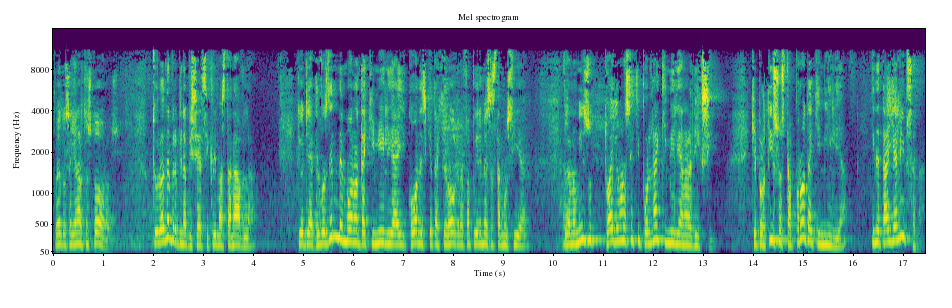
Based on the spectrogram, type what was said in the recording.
που έδωσα για να έρθω στο όρος. Του λέω δεν πρέπει να πεις έτσι κρίμα στα ναύλα. Διότι ακριβώς δεν είναι μόνο τα κοιμήλια, οι εικόνες και τα χειρόγραφα που είναι μέσα στα μουσεία. Αλλά νομίζω το Άγιο Όνος έχει πολλά κοιμήλια να δείξει. Και πρωτίστως τα πρώτα κοιμήλια είναι τα Άγια Λείψανα.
